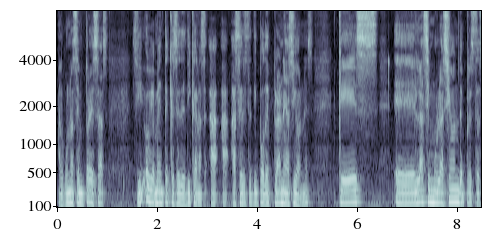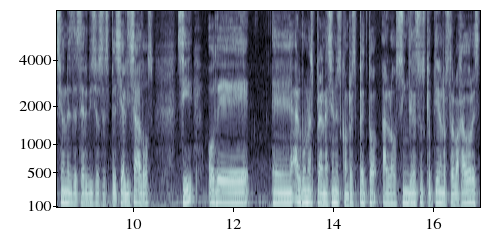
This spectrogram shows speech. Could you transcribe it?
algunas empresas ¿sí? obviamente que se dedican a, hacer este tipo de planeaciones, que es eh, la simulación de prestaciones de servicios especializados, ¿sí? o de eh, algunas planeaciones con respecto a los ingresos que obtienen los trabajadores,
